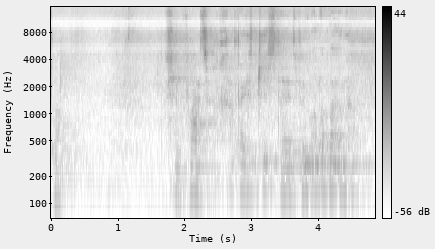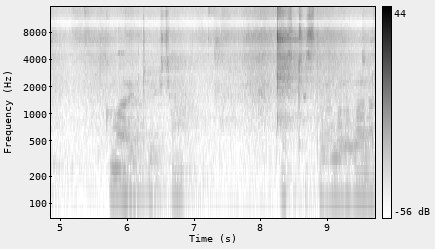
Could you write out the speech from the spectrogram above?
to się opłaca. Chata jest czysta, jest wymalowana. Komary oczywiście. Jest czysto wymalowana.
